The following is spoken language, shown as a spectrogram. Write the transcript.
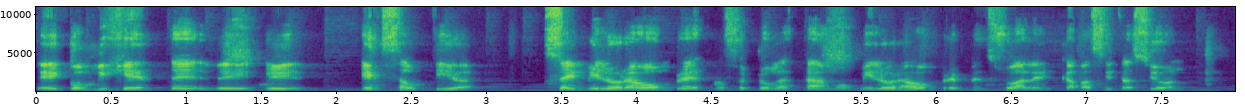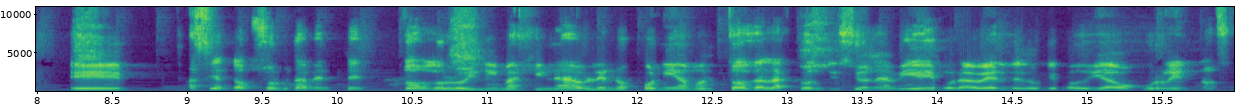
eh, con mi gente de, eh, exhaustiva. 6.000 horas hombres, nosotros gastamos 1.000 horas hombres mensuales en capacitación, eh, haciendo absolutamente todo lo inimaginable, nos poníamos en todas las condiciones había y por haber de lo que podía ocurrirnos.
